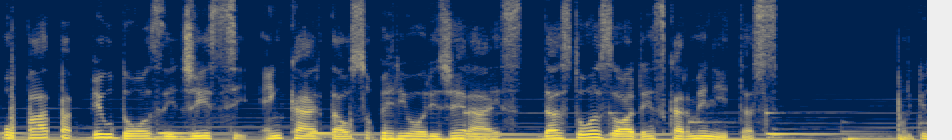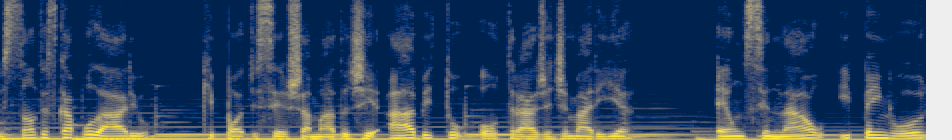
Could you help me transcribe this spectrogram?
o Papa Pio XII disse em carta aos superiores gerais das duas ordens carmelitas: porque o Santo Escapulário, que pode ser chamado de hábito ou traje de Maria, é um sinal e penhor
